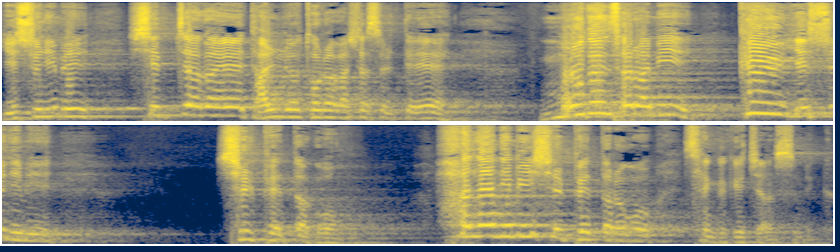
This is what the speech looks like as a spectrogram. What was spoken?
예수님이 십자가에 달려 돌아가셨을 때 모든 사람이 그 예수님이 실패했다고 하나님이 실패했다고 생각했지 않습니까?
